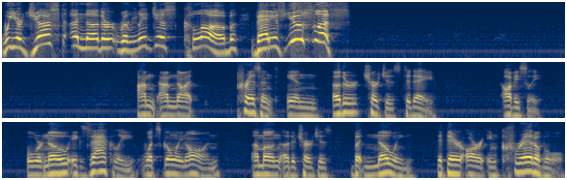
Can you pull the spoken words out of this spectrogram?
we are just another religious club that is useless. I'm, I'm not present in other churches today, obviously, or know exactly what's going on among other churches, but knowing that there are incredible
